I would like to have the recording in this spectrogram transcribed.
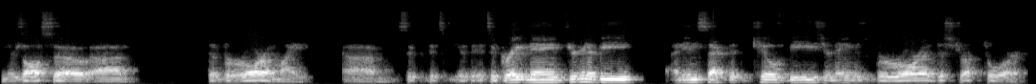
And there's also uh, the varroa mite. Um, it's, it's, it's a great name. If you're going to be an insect that kills bees, your name is Varroa destructor.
